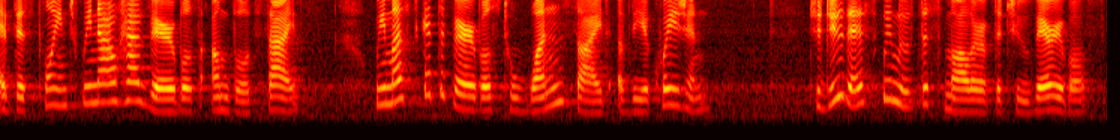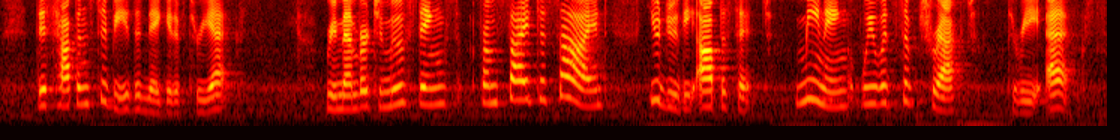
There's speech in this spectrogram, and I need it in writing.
At this point, we now have variables on both sides. We must get the variables to one side of the equation. To do this, we move the smaller of the two variables. This happens to be the negative 3x. Remember to move things from side to side, you do the opposite, meaning we would subtract 3x.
